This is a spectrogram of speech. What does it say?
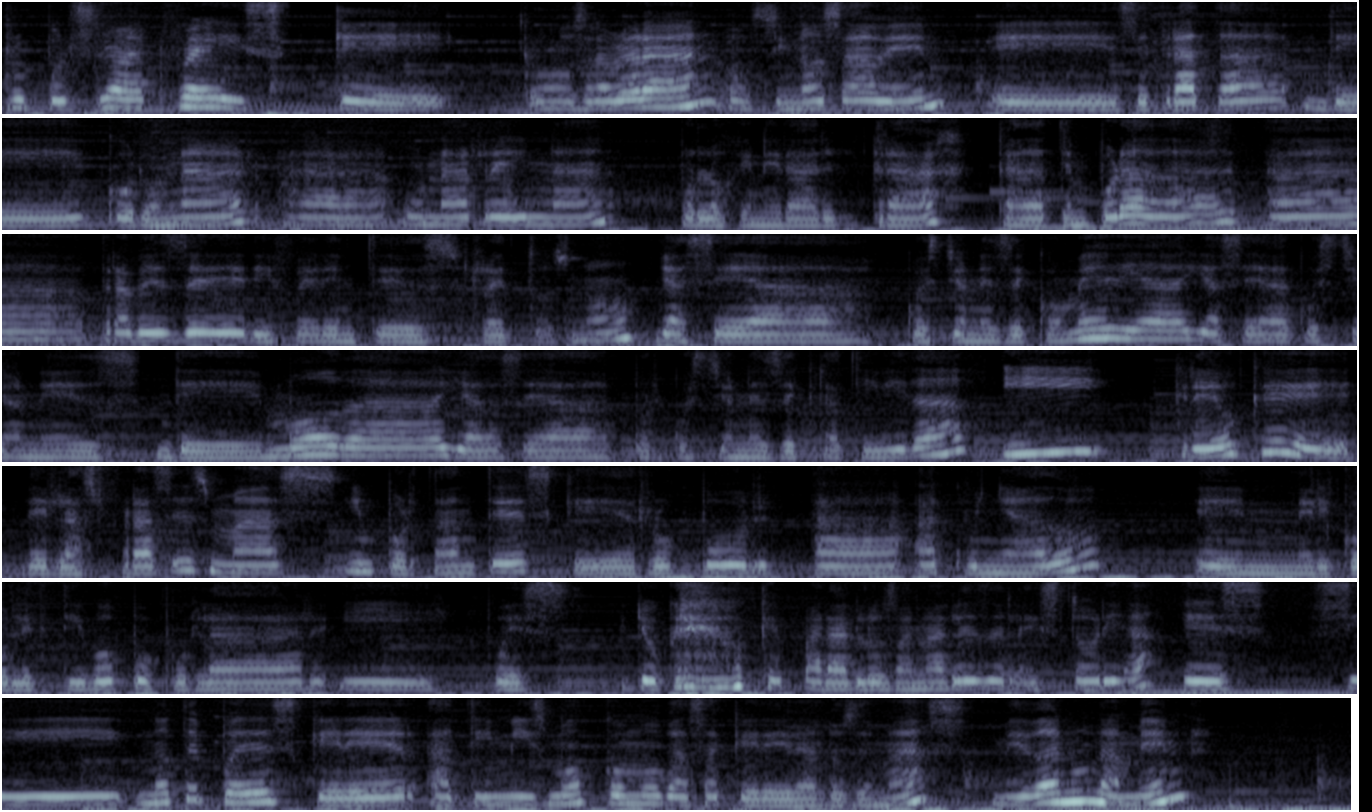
RuPaul's Drag Race, que como sabrán o si no saben, eh, se trata de coronar a una reina por lo general drag cada temporada a través de diferentes retos, ¿no? Ya sea cuestiones de comedia, ya sea cuestiones de moda, ya sea por cuestiones de creatividad y creo que de las frases más importantes que RuPaul ha acuñado en el colectivo popular y pues yo creo que para los anales de la historia es si no te puedes querer a ti mismo, ¿cómo vas a querer a los demás? Me dan un amén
